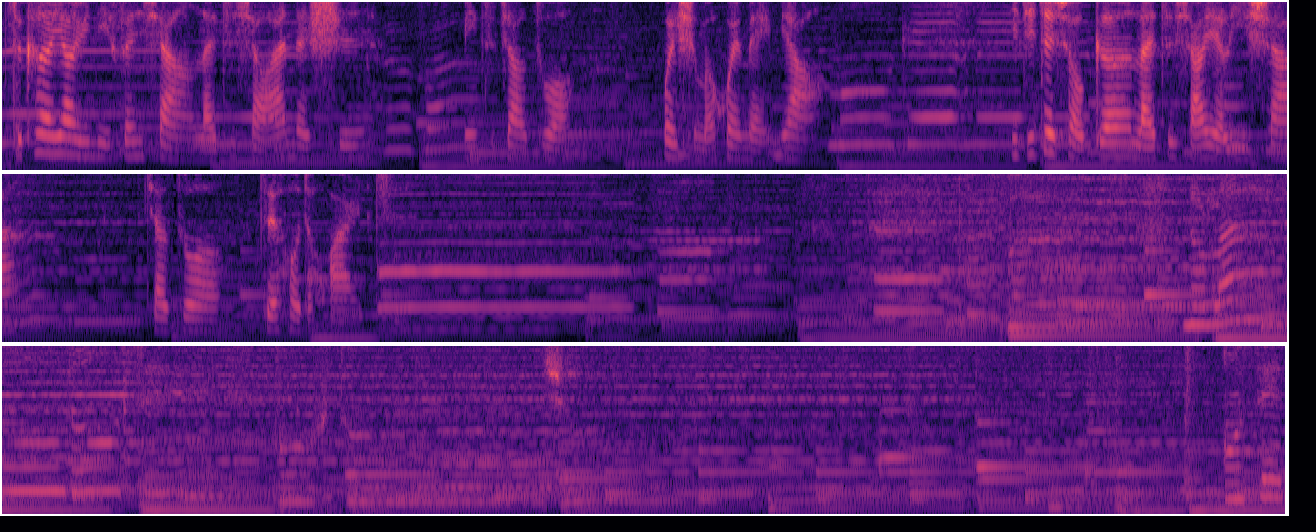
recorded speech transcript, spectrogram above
此刻要与你分享来自小安的诗，名字叫做《为什么会美妙》，以及这首歌来自小野丽莎，叫做《最后的华尔兹》。Cette valse, nous l'avons dansée pour toujours. On s'est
